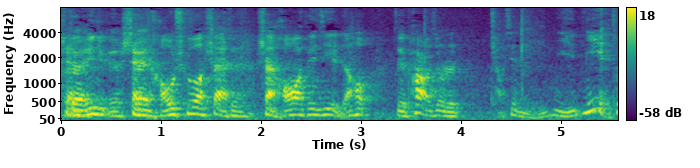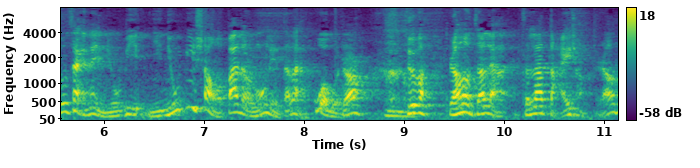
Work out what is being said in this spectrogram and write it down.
晒美女、晒豪车、晒对晒豪华飞机，然后嘴炮就是挑衅你，你你也就在那牛逼，你牛逼上我八角笼里，咱俩过过招，对吧？然后咱俩咱俩打一场，然后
